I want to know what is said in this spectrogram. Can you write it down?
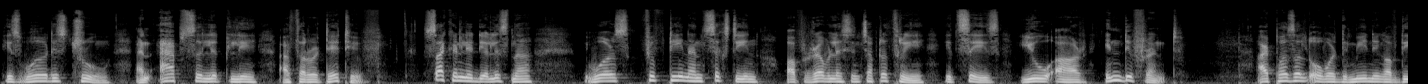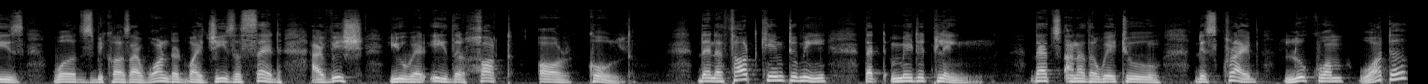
His word is true and absolutely authoritative. Secondly, dear listener, verse 15 and 16 of Revelation chapter 3, it says, You are indifferent. I puzzled over the meaning of these words because I wondered why Jesus said, I wish you were either hot or cold. Then a thought came to me that made it plain. That's another way to describe lukewarm water.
